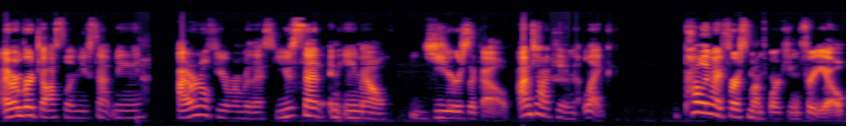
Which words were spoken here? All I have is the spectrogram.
I remember jocelyn you sent me i don't know if you remember this you sent an email years ago. I'm talking like probably my first month working for you.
